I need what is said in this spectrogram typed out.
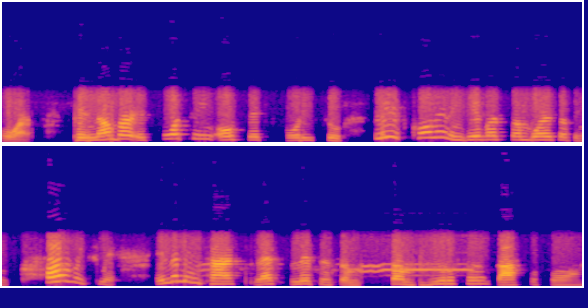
four. PIN number is fourteen oh six forty two. Please call in and give us some words of encouragement. In the meantime, let's listen some some beautiful gospel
